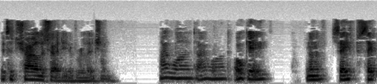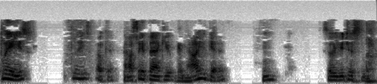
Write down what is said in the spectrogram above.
It's a childish idea of religion. I want, I want. Okay. No, no. Say, say please. Please. Okay. Now say thank you. Okay. Now you get it. Hmm? So you just just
